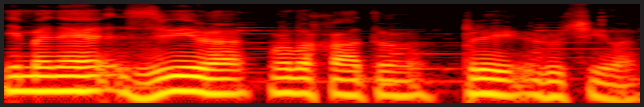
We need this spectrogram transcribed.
і мене звіра волохатого приручила.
